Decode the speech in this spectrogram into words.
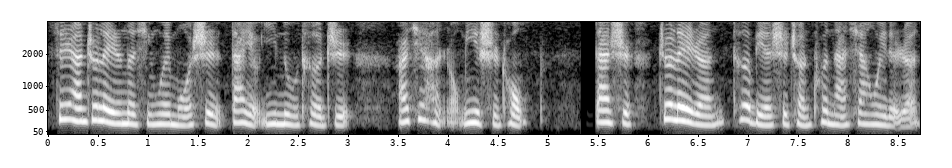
虽然这类人的行为模式带有易怒特质，而且很容易失控，但是这类人，特别是成困难相位的人，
